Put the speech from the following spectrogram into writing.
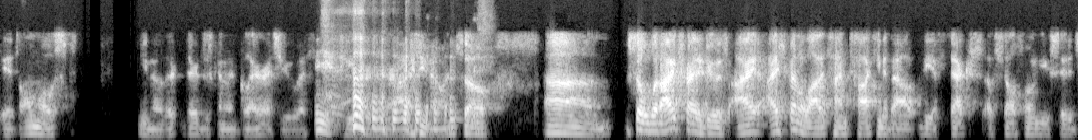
it's almost you know they're they're just going to glare at you with tears in their eyes, you know, and so. Um, so what I try to do is I, I spend a lot of time talking about the effects of cell phone usage.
